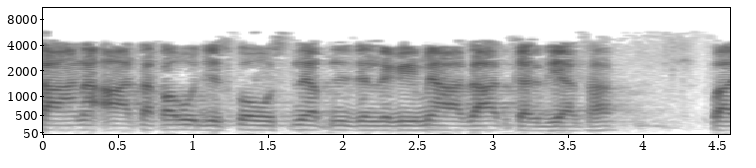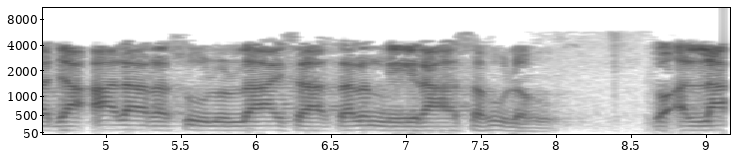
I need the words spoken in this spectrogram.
کانا آتا جس کو اس نے اپنی زندگی میں آزاد کر دیا تھا۔ فجا اعلی رسول اللہ صلی اللہ علیہ وسلم میرا سہو لہو تو اللہ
